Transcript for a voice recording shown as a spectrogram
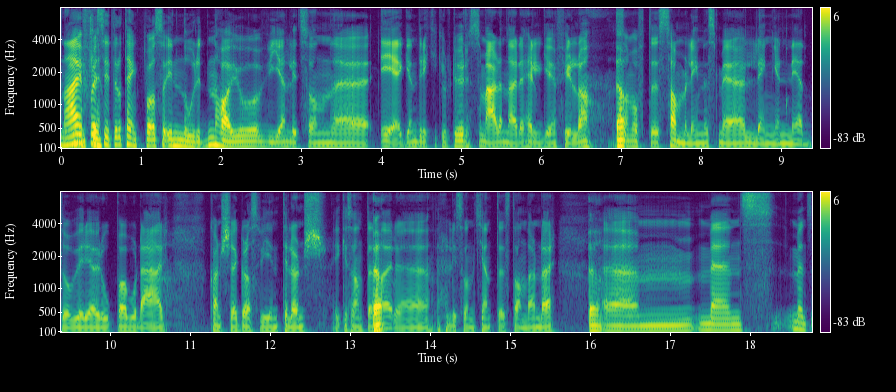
Nei, for jeg sitter og tenker på altså I Norden har jo vi en litt sånn eh, egen drikkekultur, som er den der helgefylla. Ja. Som ofte sammenlignes med lenger nedover i Europa, hvor det er kanskje et glass vin til lunsj. Ikke sant? Den Ja. der eh, litt sånn kjente standarden der. Ja. Um, mens, mens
